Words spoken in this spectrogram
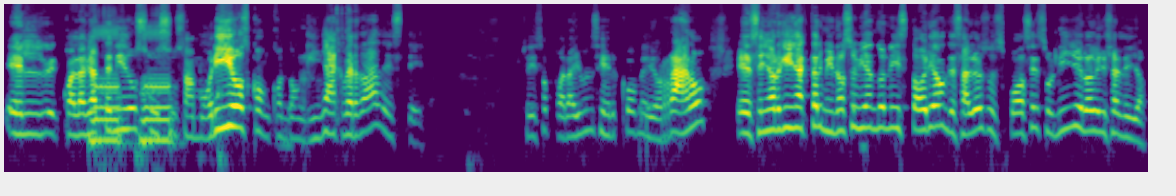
el cual había tenido sus, amoríos con, con Don Guiñac, ¿verdad? Este, se hizo por ahí un circo medio raro. El señor Guiñac terminó subiendo una historia donde sale su esposa y su niño y luego le dice al niño,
